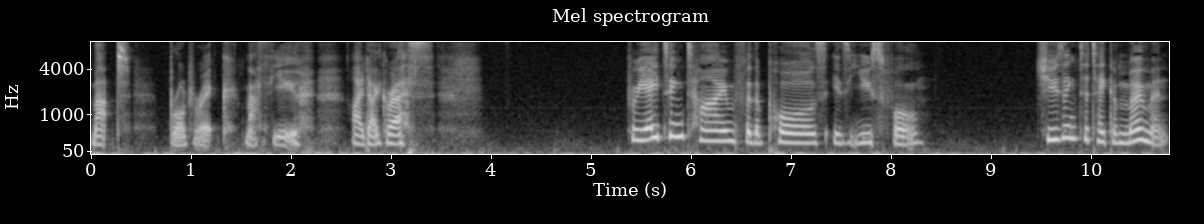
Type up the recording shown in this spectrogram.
Matt Broderick, Matthew. I digress. Creating time for the pause is useful. Choosing to take a moment,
